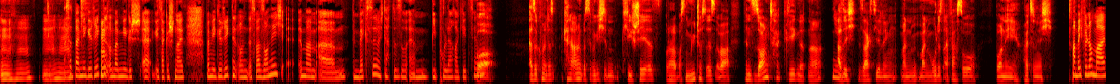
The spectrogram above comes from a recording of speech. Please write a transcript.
Mhm, mhm. Es hat bei mir geregnet und bei mir, gesch äh, ich sag geschneit, bei mir geregnet und es war sonnig, immer im, ähm, im Wechsel. Ich dachte so, ähm, bipolarer geht's ja nicht. Boah. Also guck mal, das, keine Ahnung, ob das wirklich ein Klischee ist oder ob das ein Mythos ist, aber wenn es Sonntag regnet, ne? Ja. Also ich sag's dir, Ling, mein, mein Mut ist einfach so, boah, nee, heute nicht. Aber ich will noch mal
